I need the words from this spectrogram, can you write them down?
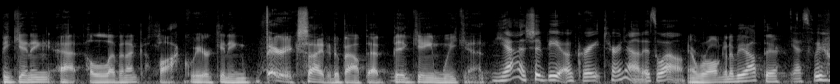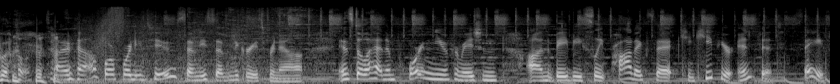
beginning at 11 o'clock. We are getting very excited about that big game weekend. Yeah, it should be a great turnout as well. And we're all going to be out there. Yes, we will. Time now, 442, 77 degrees for now. And still ahead, important new information on baby sleep products that can keep your infant safe.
